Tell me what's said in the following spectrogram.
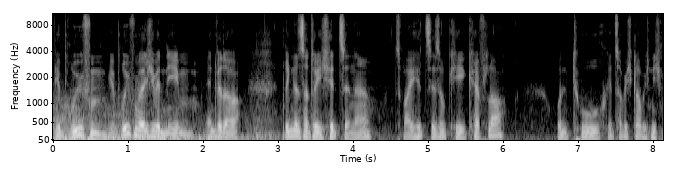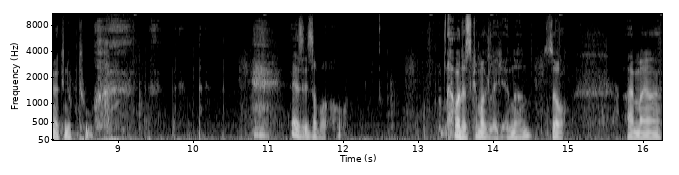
wir prüfen. Wir prüfen, welche wir nehmen. Entweder bringt uns natürlich Hitze, ne? Zwei Hitze ist okay. Kevlar und Tuch. Jetzt habe ich, glaube ich, nicht mehr genug Tuch. es ist aber auch. Aber das können wir gleich ändern. So. Einmal,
